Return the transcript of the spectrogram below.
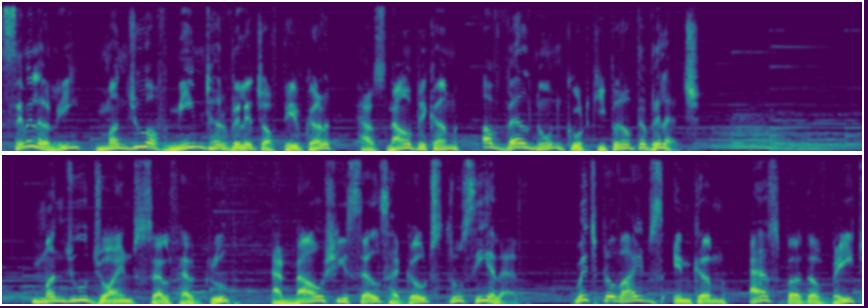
Similarly, Manju of Neemjhar village of Devgarh has now become a well-known goat keeper of the village. Manju joined self-help group and now she sells her goats through CLF, which provides income as per the weight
